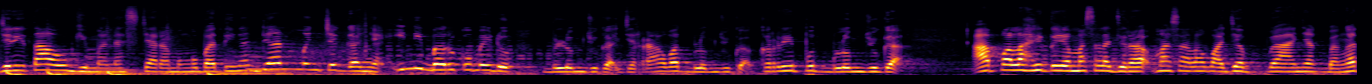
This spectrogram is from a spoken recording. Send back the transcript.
jadi tahu gimana secara mengobatinya dan mencegahnya. Ini baru komedo, belum juga jerawat, belum juga keriput, belum juga apalah itu ya masalah jerawat, masalah wajah banyak banget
